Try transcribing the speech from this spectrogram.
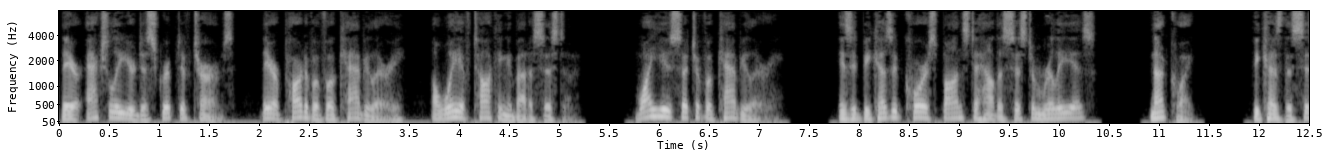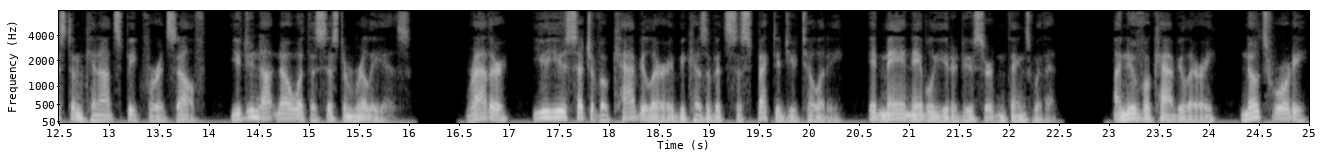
they are actually your descriptive terms, they are part of a vocabulary, a way of talking about a system. Why use such a vocabulary? Is it because it corresponds to how the system really is? Not quite. Because the system cannot speak for itself, you do not know what the system really is. Rather, you use such a vocabulary because of its suspected utility, it may enable you to do certain things with it. A new vocabulary, notes Rorty,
